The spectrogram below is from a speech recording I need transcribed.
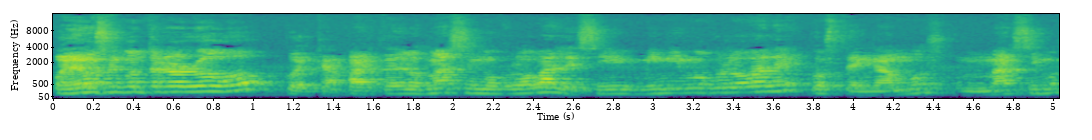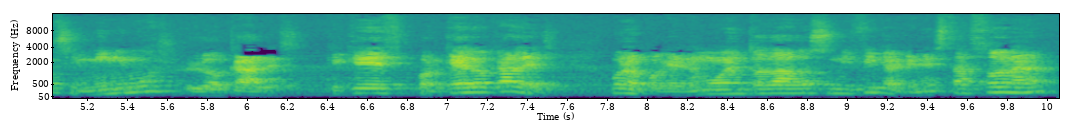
Podemos encontrarlo luego, pues que aparte de los máximos globales y mínimos globales, pues tengamos máximos y mínimos locales. ¿Qué quiere? ¿Por qué locales? Bueno, porque en un momento dado significa que en esta zona,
